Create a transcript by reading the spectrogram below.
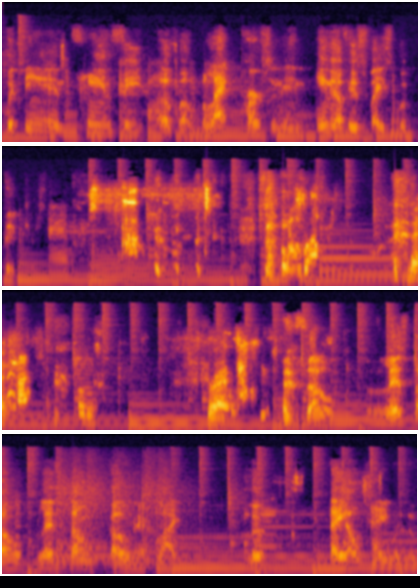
within 10 feet of a black person in any of his Facebook pictures. so, right. So let's don't let's don't go there. Like, look, they okay with losing.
